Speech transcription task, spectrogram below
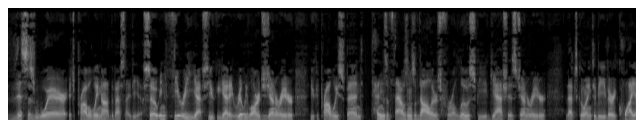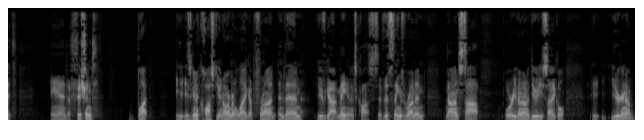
This is where it's probably not the best idea. So in theory, yes, you could get a really large generator. You could probably spend tens of thousands of dollars for a low speed gaseous generator that's going to be very quiet and efficient, but it is going to cost you an arm and a leg up front. And then you've got maintenance costs. If this thing's running nonstop or even on a duty cycle, you're gonna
